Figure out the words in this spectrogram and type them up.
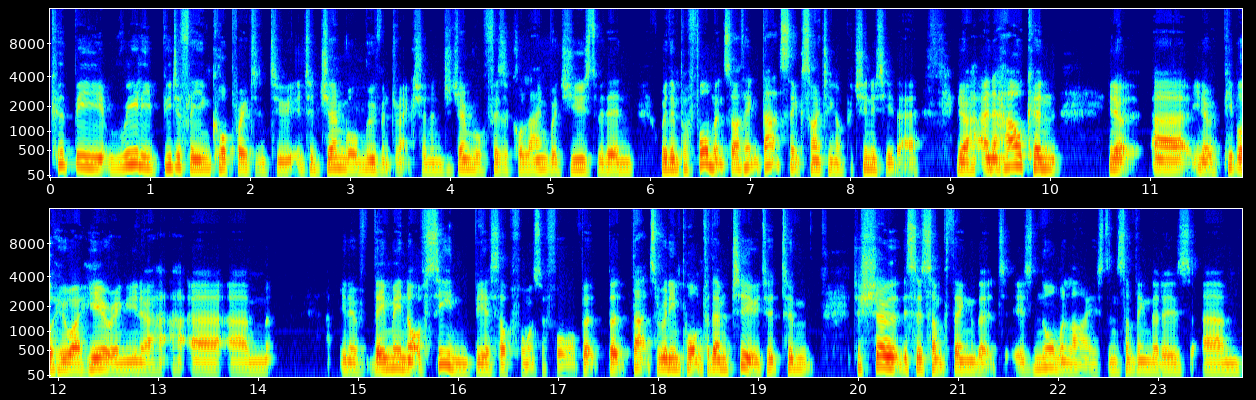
could be really beautifully incorporated into into general movement direction and general physical language used within within performance. So I think that's an exciting opportunity there. You know, and how can you know, uh, you know, people who are hearing, you know, uh, um, you know they may not have seen BSL performance before, but but that's really important for them too to to to show that this is something that is normalized and something that is um,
